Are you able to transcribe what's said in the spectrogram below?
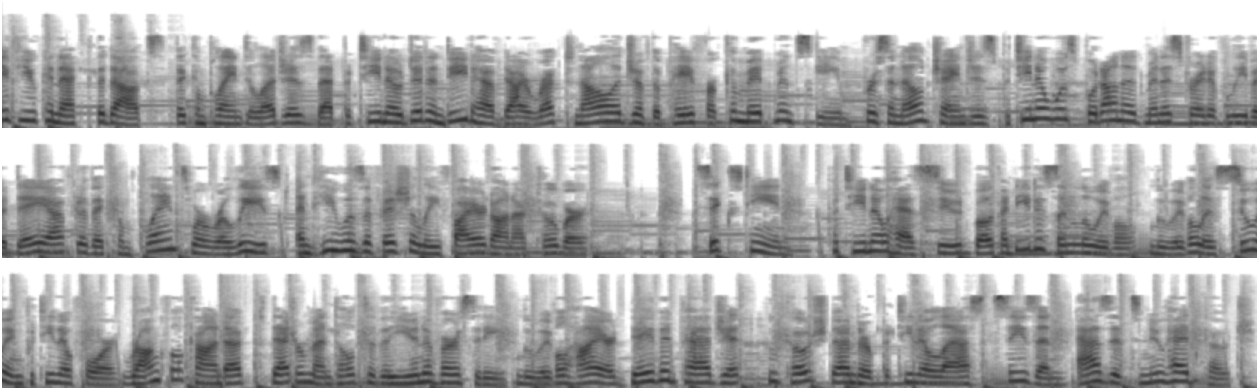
If you connect the dots, the complaint alleges that Pitino did indeed have direct knowledge of the pay-for-commitment scheme. Personnel changes Pitino was put on administrative leave a day after the complaints were released, and he was officially fired on October 16. Pitino has sued both Adidas and Louisville. Louisville is suing Pitino for wrongful conduct detrimental to the university. Louisville hired David Padgett, who coached under Pitino last season, as its new head coach.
